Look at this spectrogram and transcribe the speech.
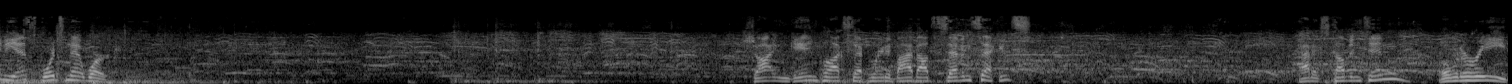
CBS Sports Network. Shot and game clock separated by about seven seconds. Haddix Covington over to Reed.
